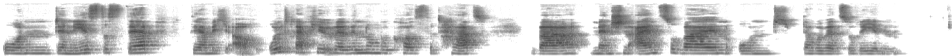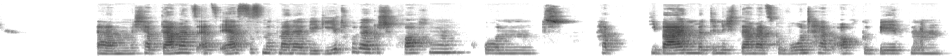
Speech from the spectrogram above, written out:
Und der nächste Step, der mich auch ultra viel Überwindung gekostet hat, war, Menschen einzuweihen und darüber zu reden. Ähm, ich habe damals als erstes mit meiner WG drüber gesprochen und habe die beiden, mit denen ich damals gewohnt habe, auch gebeten,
